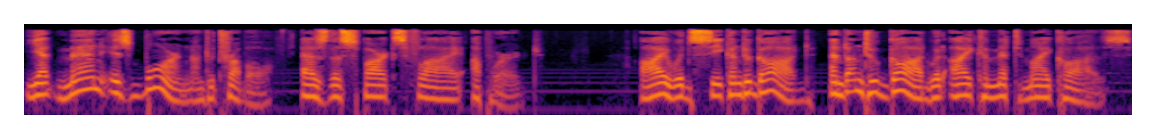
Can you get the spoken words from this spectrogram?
yet man is born unto trouble, as the sparks fly upward. I would seek unto God, and unto God would I commit my cause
